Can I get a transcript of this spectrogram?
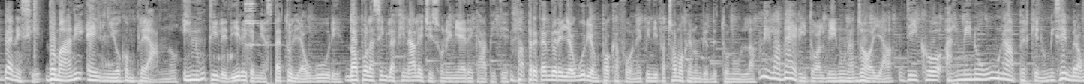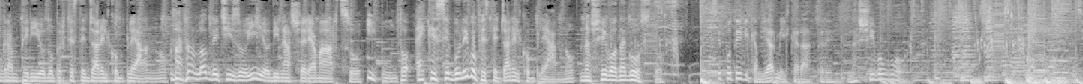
Ebbene sì, domani è il mio compleanno. Inutile dire che mi aspetto gli auguri. Dopo la sigla finale ci sono i miei recapiti. Ma pretendere gli auguri è un po' cafone, quindi facciamo che non vi ho detto nulla. Me la merito almeno una gioia. Dico almeno una perché non mi sembra un gran periodo per festeggiare il compleanno. Ma non l'ho deciso io di nascere a marzo. Il punto è che se volevo festeggiare il compleanno, nascevo ad agosto. Se potevi cambiarmi il carattere, nascevo Ward.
